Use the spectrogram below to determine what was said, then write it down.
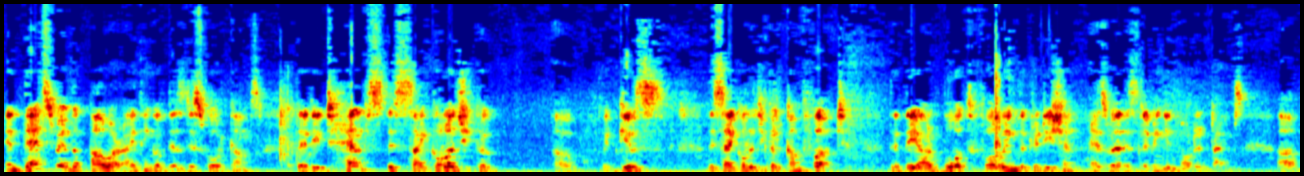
And that's where the power, I think, of this discourse comes, that it helps this psychological, uh, it gives the psychological comfort that they are both following the tradition as well as living in modern times. Um,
